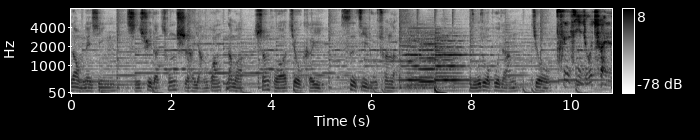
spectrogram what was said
让我们内心持续的充实和阳光，那么生活就可以四季如春了。如若不然，就四季如春了。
